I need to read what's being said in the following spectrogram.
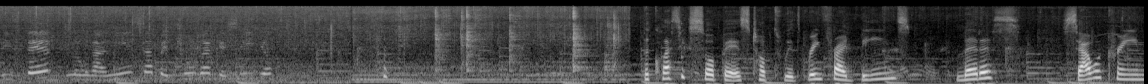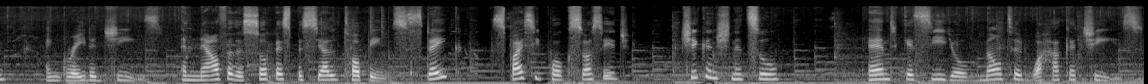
Bistec, longaniza, pechuga, quesillo. The classic sope is topped with refried beans, lettuce, sour cream, and grated cheese. And now for the sope especial toppings steak, spicy pork sausage, chicken schnitzel, and quesillo melted Oaxaca cheese.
